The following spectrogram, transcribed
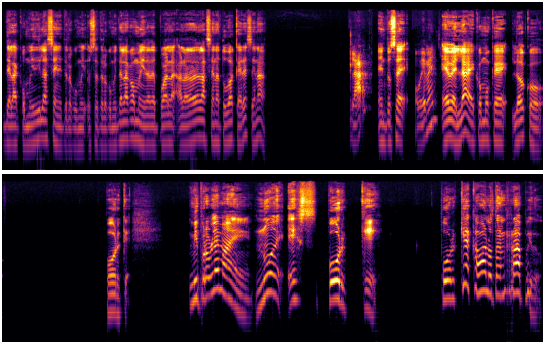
de la comida y la cena y te lo comiste, o sea, te lo comiste en la comida, después a la, a la hora de la cena tú vas a querer cenar. Claro, Entonces, obviamente. es verdad, es como que, loco, porque mi problema es, no es, es por qué. ¿Por qué acabarlo tan rápido?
